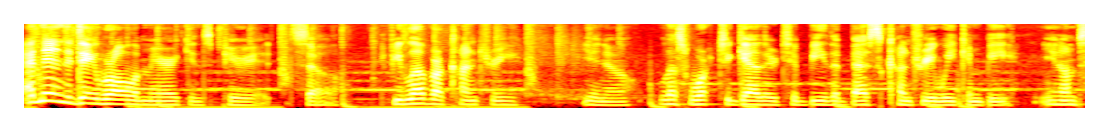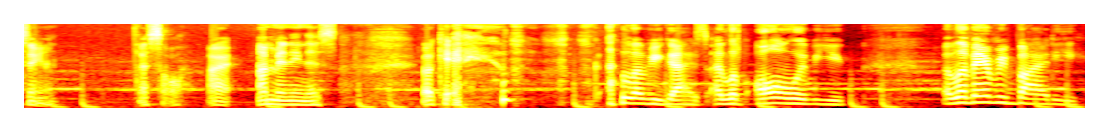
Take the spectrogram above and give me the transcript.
the end of the day, we're all Americans, period. So if you love our country, you know, let's work together to be the best country we can be. You know what I'm saying? That's all. All right, I'm ending this. Okay. I love you guys. I love all of you. I love everybody.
